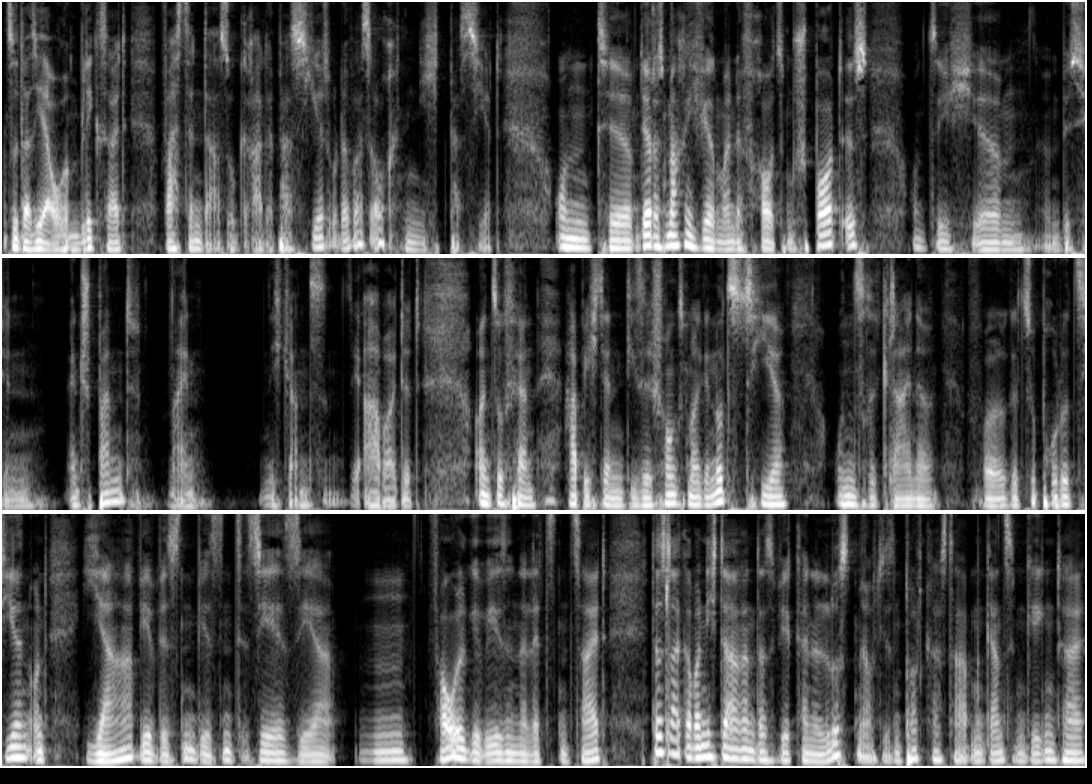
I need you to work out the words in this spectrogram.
so dass ihr auch im Blick seid, was denn da so gerade passiert oder was auch nicht passiert. Und äh, ja, das mache ich, während meine Frau zum Sport ist und sich ähm, ein bisschen entspannt. Nein, nicht ganz, sie arbeitet. Insofern habe ich dann diese Chance mal genutzt, hier unsere kleine Folge zu produzieren. Und ja, wir wissen, wir sind sehr, sehr mh, hm, faul gewesen in der letzten Zeit. Das lag aber nicht daran, dass wir keine Lust mehr auf diesen Podcast haben, ganz im Gegenteil,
